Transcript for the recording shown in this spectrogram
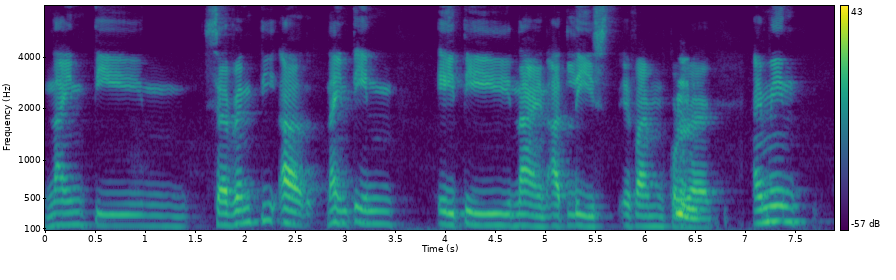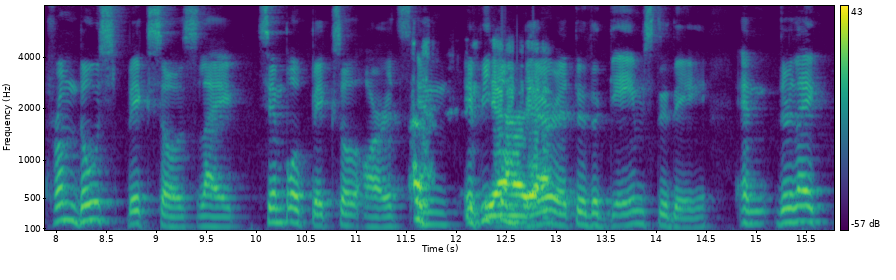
1970 uh 1989 at least if I'm Hmm. correct I mean from those pixels like simple pixel arts and if we Yeah, compare it to the games today and they're like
